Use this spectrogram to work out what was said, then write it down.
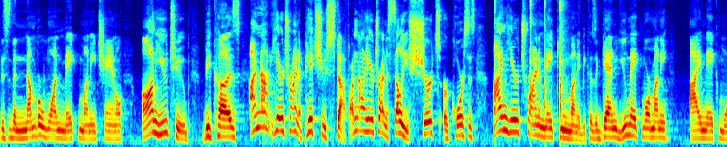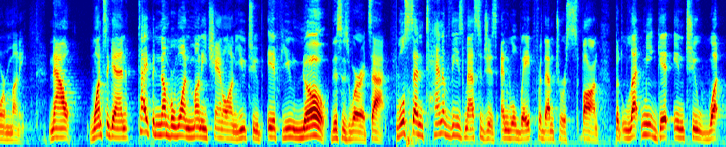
This is the number one make money channel on YouTube because I'm not here trying to pitch you stuff. I'm not here trying to sell you shirts or courses. I'm here trying to make you money because again, you make more money, I make more money. Now, once again, type in number one money channel on YouTube if you know this is where it's at. We'll send 10 of these messages and we'll wait for them to respond. But let me get into what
